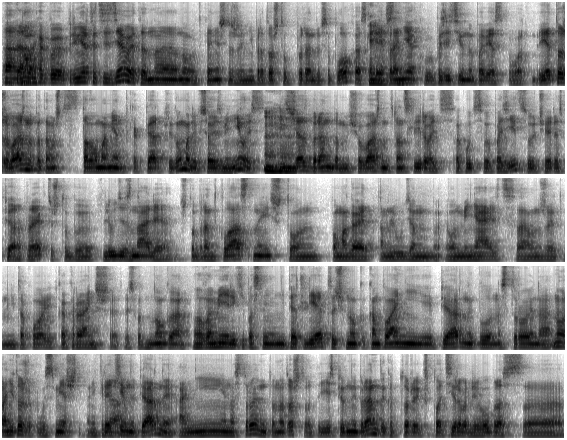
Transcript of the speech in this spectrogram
А, ну, как бы пример, кстати, Зева, это, на, ну, конечно же, не про то, что у бренда все плохо, а скорее конечно. про некую позитивную повестку. Вот. И это тоже важно, потому что с того момента, как пиар придумали, все изменилось. Uh-huh. И сейчас брендам еще важно транслировать какую-то свою позицию через пиар-проекты, чтобы люди знали, что бренд классный, что он помогает там людям, он меняется, он же там не такой, как раньше. То есть вот много в Америке последние пять лет очень много компаний пиарных было настроено, ну, они тоже как бы смешаны, они креативно-пиарные, они настроены там на то, что есть пивные бренды, которые эксплуатировали образ э,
